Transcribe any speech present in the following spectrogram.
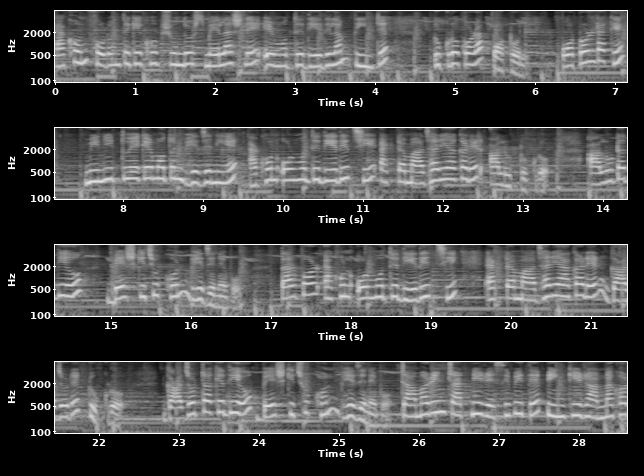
এখন ফোড়ন থেকে খুব সুন্দর স্মেল আসলে এর মধ্যে দিয়ে দিলাম তিনটে টুকরো করা পটল। পটলটাকে মিনিট দুয়েকের মতন ভেজে নিয়ে এখন ওর মধ্যে দিয়ে দিচ্ছি একটা মাঝারি আকারের আলুর টুকরো। আলুটা দিয়েও বেশ কিছুক্ষণ ভেজে নেব। তারপর এখন ওর মধ্যে দিয়ে দিচ্ছি একটা মাঝারি আকারের গাজরের টুকরো। গাজরটাকে দিয়েও বেশ কিছুক্ষণ ভেজে নেব। টামারিন চাটনির রেসিপিতে পিঙ্কির রান্নাঘর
